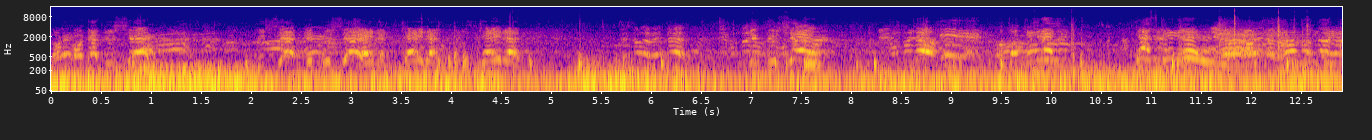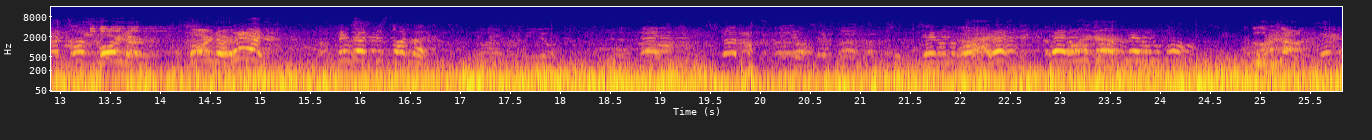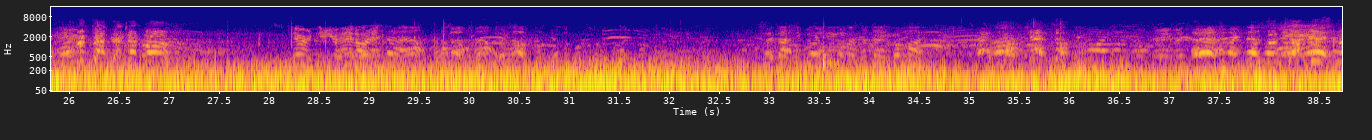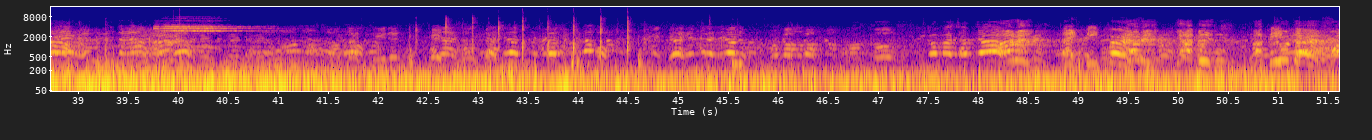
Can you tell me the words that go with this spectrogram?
Don't forget your shit. Your shit, get your shit. Caden, Caden, Caden. Get your shit. Go, Caden. Yes, Caden. Yeah, Students!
